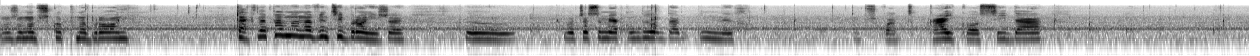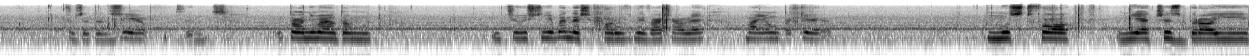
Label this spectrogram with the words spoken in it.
Może na przykład na broń. Tak, na pewno na więcej broni, że... Yy, bo czasem jak oglądam innych, na przykład Kajko, Sida, że ten żyje, więc to oni mają tam oczywiście nie będę się porównywać, ale mają takie mnóstwo mieczy, zbroi,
